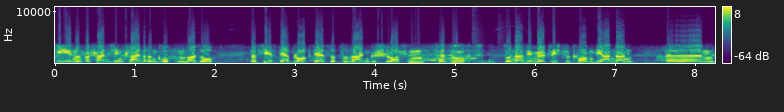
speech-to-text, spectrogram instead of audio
gehen und wahrscheinlich in kleineren Gruppen. Also das hier ist der Block, der ist sozusagen geschlossen, versucht so nah wie möglich zu kommen. Die anderen ähm,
